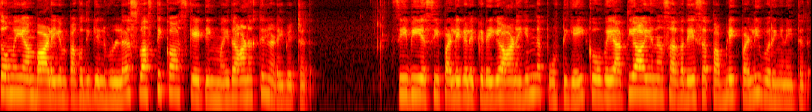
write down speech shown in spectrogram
சோமையாம்பாளையம் பகுதியில் உள்ள ஸ்வஸ்திகா ஸ்கேட்டிங் மைதானத்தில் நடைபெற்றது. சிபிஎஸ்இ பள்ளிகளுக்கிடையேயான இந்த போட்டியை கோவை அத்தியாயன சர்வதேச பப்ளிக் பள்ளி ஒருங்கிணைத்தது.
